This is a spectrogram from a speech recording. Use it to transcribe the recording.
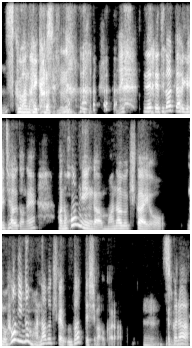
ん、救わないからですうんね。はい。ね、手伝ってあげちゃうとね、あの、本人が学ぶ機会を、の本人の学ぶ機会を奪ってしまうから。うん。だから、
